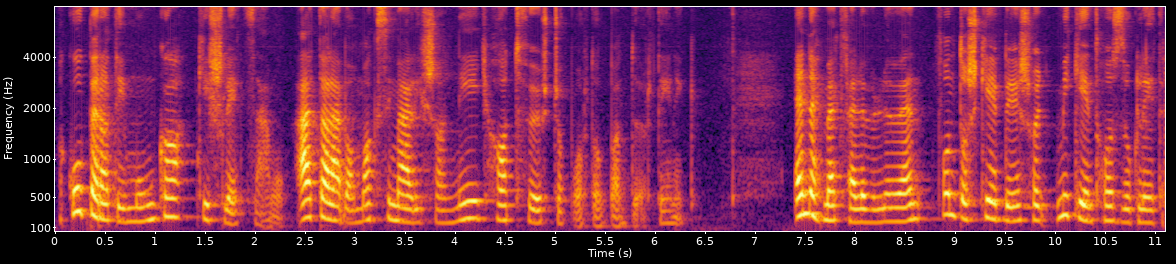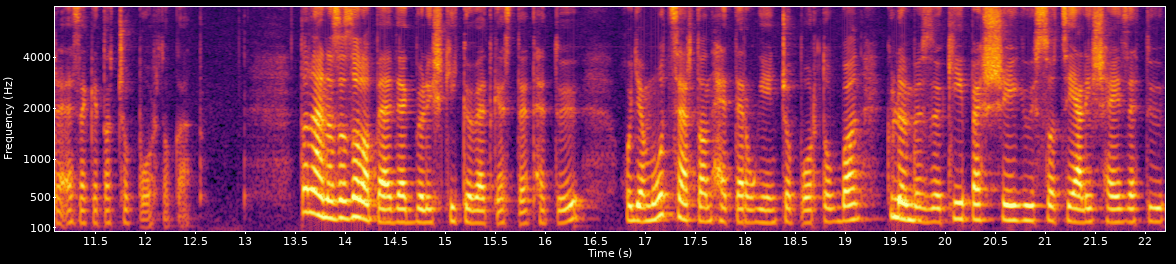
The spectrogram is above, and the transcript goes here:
A kooperatív munka kis létszámú, általában maximálisan 4-6 fős csoportokban történik. Ennek megfelelően fontos kérdés, hogy miként hozzuk létre ezeket a csoportokat. Talán az az alapelvekből is kikövetkeztethető, hogy a módszertan heterogén csoportokban különböző képességű, szociális helyzetű,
